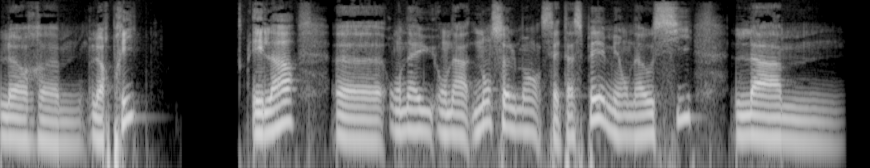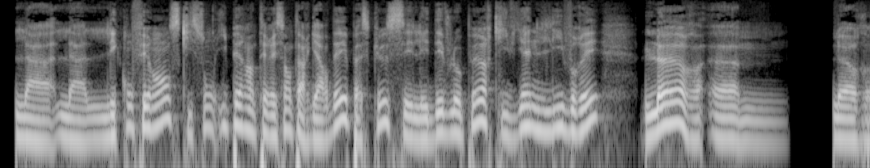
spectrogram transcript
leur euh, leur prix. Et là euh, on a eu on a non seulement cet aspect mais on a aussi la la, la, les conférences qui sont hyper intéressantes à regarder parce que c'est les développeurs qui viennent livrer leur euh, leur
